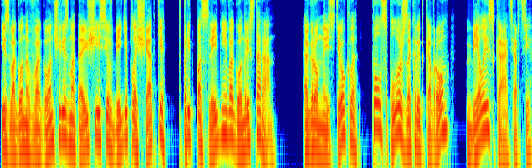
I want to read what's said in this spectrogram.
Из вагона в вагон через мотающиеся в беге площадки в предпоследний вагон-ресторан. Огромные стекла, пол сплошь закрыт ковром, белые скатерти.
